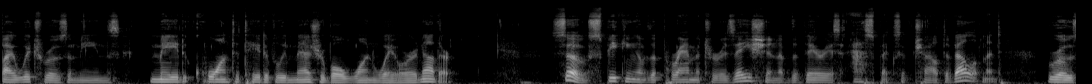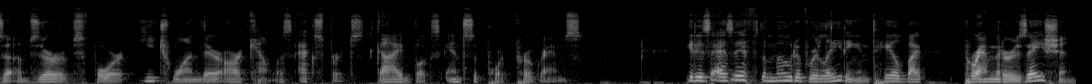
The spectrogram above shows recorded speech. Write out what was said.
by which Rosa means made quantitatively measurable one way or another. So, speaking of the parameterization of the various aspects of child development, Rosa observes for each one there are countless experts, guidebooks, and support programs. It is as if the mode of relating entailed by parameterization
